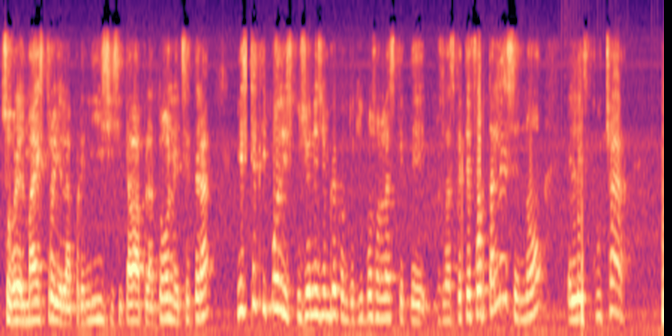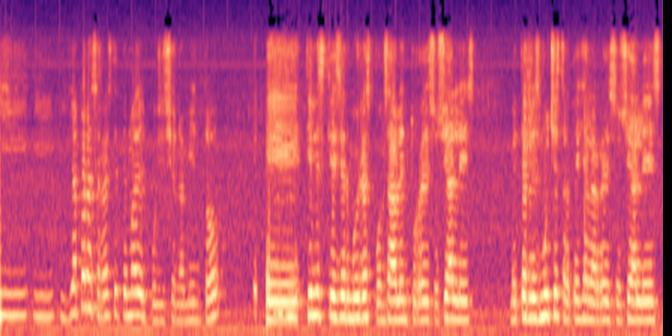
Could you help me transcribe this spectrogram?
sobre el maestro y el aprendiz, y citaba Platón, etcétera. Y este tipo de discusiones siempre con tu equipo son las que te, pues, las que te fortalecen, ¿no? El escuchar y, ya para cerrar este tema del posicionamiento, eh, tienes que ser muy responsable en tus redes sociales, meterles mucha estrategia a las redes sociales,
